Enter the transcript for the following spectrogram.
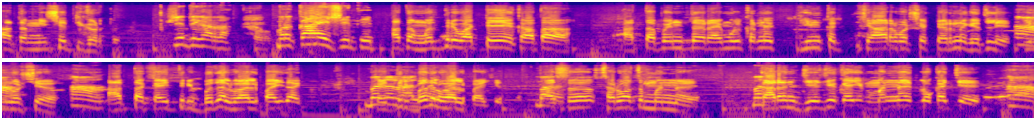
आता मी शेती करतो. शेती करता. बरं काय आहे शेतीत? आता मला तरी वाटते का आता आतापर्यंत रायमुलकरने तीन का चार वर्ष टर्न घेतले तीन हा, वर्ष. हा. आता काहीतरी बदल व्हायला पाहिजे. काहीतरी बदल व्हायला पाहिजे. बरं. असं सर्वांचं म्हणणं आहे. बरं. कारण जे जे काही म्हणणं आहेत लोकांचे हा.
